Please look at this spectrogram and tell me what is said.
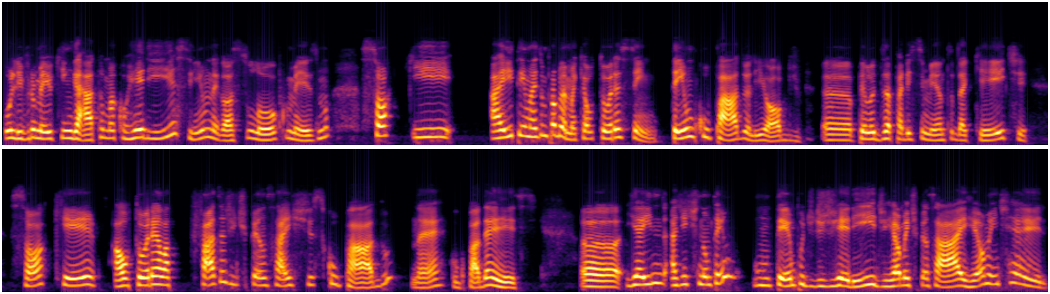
o livro meio que engata uma correria, assim, um negócio louco mesmo. Só que aí tem mais um problema, que a autora, assim, tem um culpado ali, óbvio, uh, pelo desaparecimento da Kate. Só que a autora, ela faz a gente pensar em X culpado, né? O culpado é esse. Uh, e aí a gente não tem um, tempo de digerir, de realmente pensar, ai, realmente é ele.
